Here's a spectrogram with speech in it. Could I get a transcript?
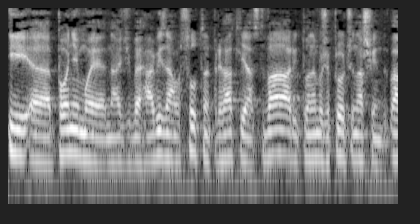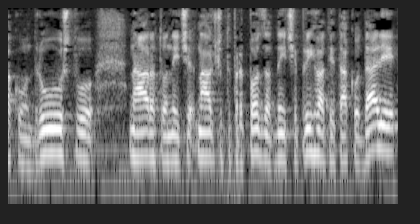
I e, po njemu je znači, vehabizam apsolutno prihvatljiva stvar i to ne može proći u našem ovakvom društvu, narod to neće, narod će to prepoznat, neće prihvatiti i tako dalje.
